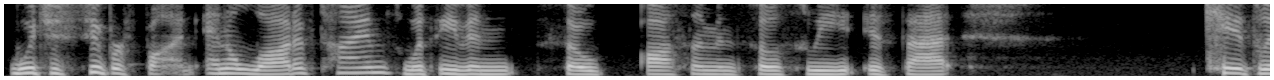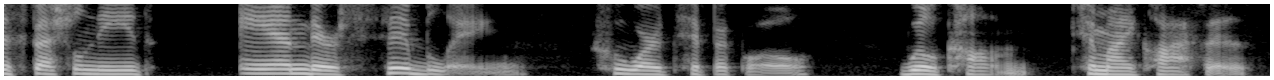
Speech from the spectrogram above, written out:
which is super fun. And a lot of times, what's even so awesome and so sweet is that kids with special needs and their siblings who are typical will come to my classes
